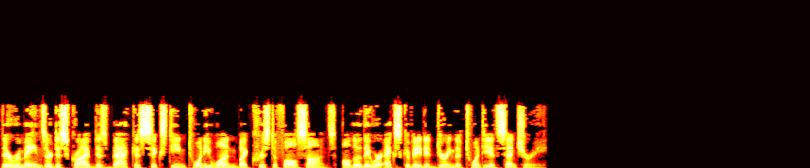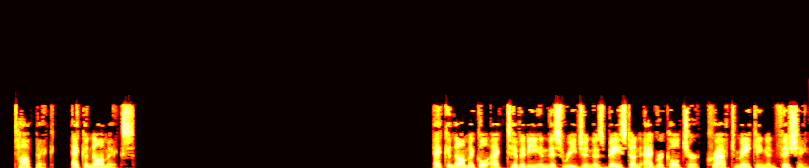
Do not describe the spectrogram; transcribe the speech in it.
Their remains are described as back as 1621 by Cristóbal Sanz, although they were excavated during the 20th century. Economics Economical activity in this region is based on agriculture, craft making and fishing.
